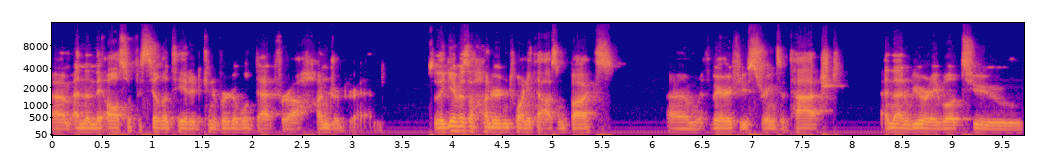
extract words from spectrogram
Um, and then they also facilitated convertible debt for a hundred grand. So they gave us 120,000 bucks um, with very few strings attached. And then we were able to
